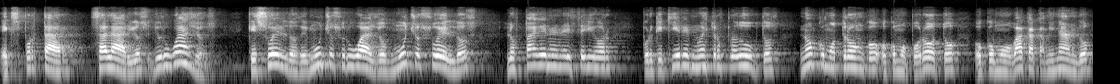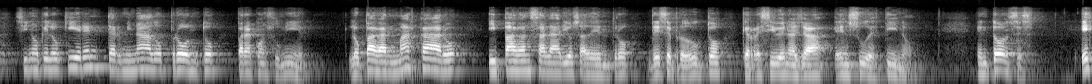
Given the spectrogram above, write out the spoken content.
exportar salarios de uruguayos, que sueldos de muchos uruguayos, muchos sueldos, los paguen en el exterior porque quieren nuestros productos, no como tronco o como poroto o como vaca caminando, sino que lo quieren terminado pronto para consumir. Lo pagan más caro y pagan salarios adentro de ese producto que reciben allá en su destino. Entonces, es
